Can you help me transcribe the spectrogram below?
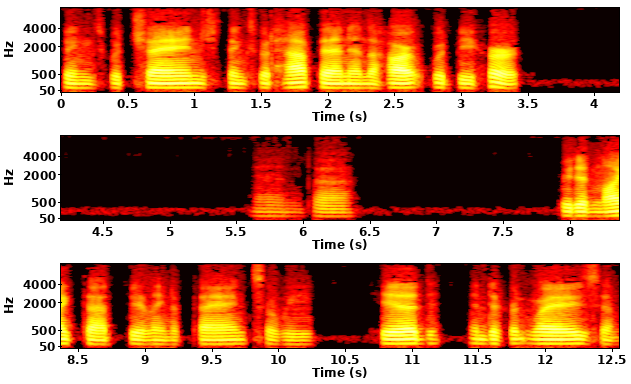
things would change, things would happen, and the heart would be hurt. And uh, we didn't like that feeling of pain, so we hid in different ways and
